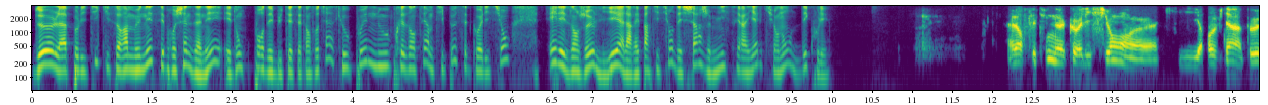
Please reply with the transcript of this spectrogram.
de la politique qui sera menée ces prochaines années. Et donc, pour débuter cet entretien, est-ce que vous pouvez nous présenter un petit peu cette coalition et les enjeux liés à la répartition des charges ministérielles qui en ont découlé? Alors, c'est une coalition euh, qui revient un peu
